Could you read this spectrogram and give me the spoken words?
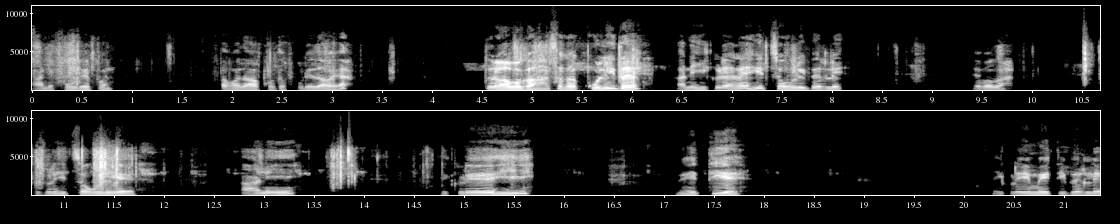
आणि पुढे पण. तेव्हा दाखवतो पुढे जाऊया. तर हा बघा हा सगळा कुलीत आहे आणि इकडे आहे ना ही चवळी पेरली. हे बघा इकडे ही चवळी आहे आणि इकडे ही मेथी आहे. इकडे ही मेथी पेरले.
